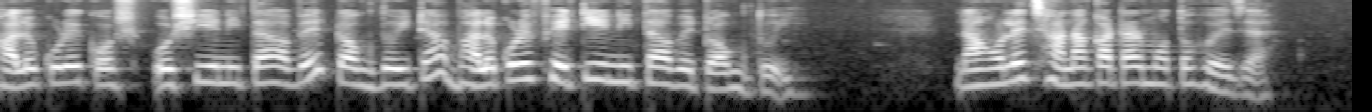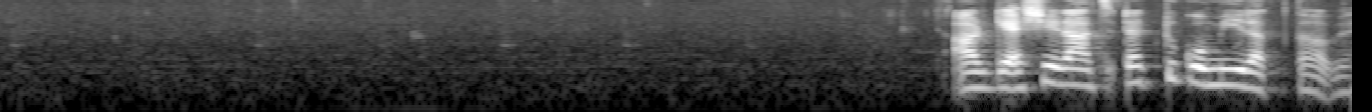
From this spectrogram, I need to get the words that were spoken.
ভালো করে কষিয়ে নিতে হবে টক দইটা, ভালো করে ফেটিয়ে নিতে হবে টক দই। না হলে ছানা কাটার মতো হয়ে যায়। আর গ্যাসের আঁচটা একটু কমিয়ে রাখতে হবে।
